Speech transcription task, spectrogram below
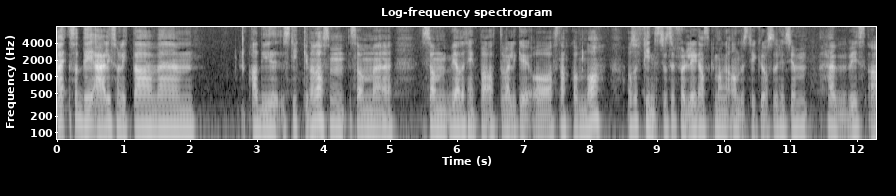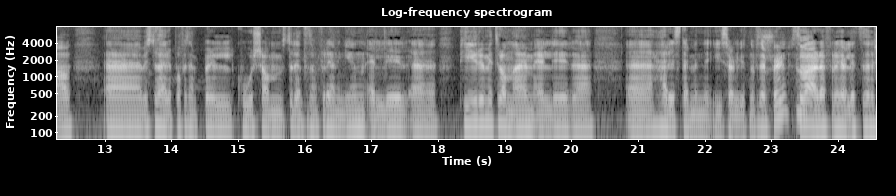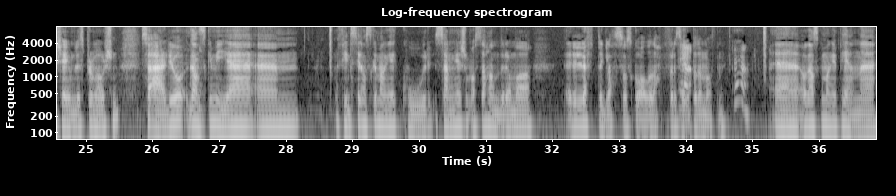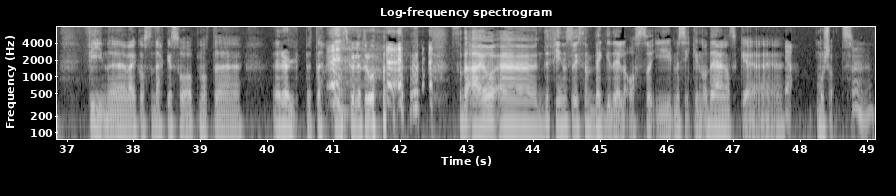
Nei, så det er liksom litt av um, Av de stykkene da som, som, eh, som vi hadde tenkt på at det var litt gøy å snakke om nå. Og så fins det jo selvfølgelig ganske mange andre stykker også. Det fins jo haugevis av eh, Hvis du hører på f.eks. kor som Studentersangforeningen eller eh, Pirum i Trondheim eller eh, eh, Herrestemmen i Sølvguttene, f.eks., så er det, for å gjøre litt eh, shameless promotion, så er det jo ganske mye eh, Fins det ganske mange korsanger som også handler om å løfte glass og skåle, da, for å si Ja. det på den måten. Ja. Eh, og ganske mange pene, fine verk også. Det er ikke så på en måte rølpete som man skulle tro. så det er jo eh, Det fins liksom begge deler også i musikken, og det er ganske Ja. morsomt. Mm.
